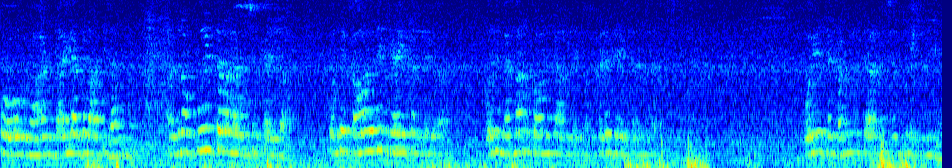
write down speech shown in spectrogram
ਭੋਗ ਮਾਨ ਦਾਈ ਅਗ ਲਾਤੀ ਸਾਨੂੰ ਅੰਦਰੋਂ ਪੂਰੀ ਤਰ੍ਹਾਂ ਲੱਗ ਚੁੱਕਿਆ ਜਿਹੜਾ ਉਹਦੇ ਕੌਣ ਉਹਦੀ ਬੁਰਾਈ ਕਰ ਲੇਗਾ ਉਹਦੀ ਮਹਿਮਾ ਨੂੰ ਕੌਣ ਜਾਣ ਲੇਗਾ ਕਿਹੜੇ ਦੇਖ ਲੈਂਦਾ ਕੋਈ ਇੱਥੇ ਖੜਨ ਨੂੰ ਤਿਆਰ ਨਹੀਂ ਸੰਤੁਸ਼ਟ ਨਹੀਂ ਹੈ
